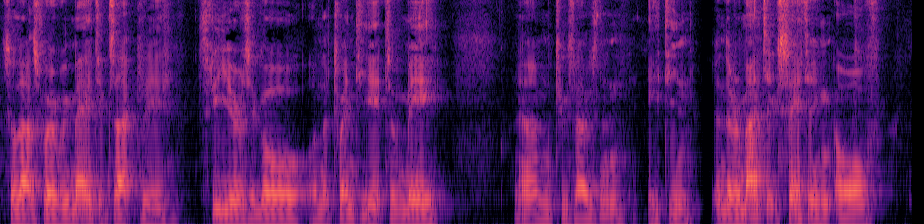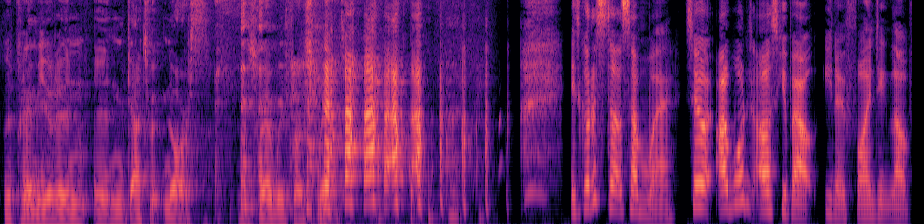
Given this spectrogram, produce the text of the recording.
So that's where we met exactly three years ago on the 28th of May, um, 2018, in the romantic setting of the Premier Inn in Gatwick North. Is where we first met. It's got to start somewhere. So I wanted to ask you about, you know, finding love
